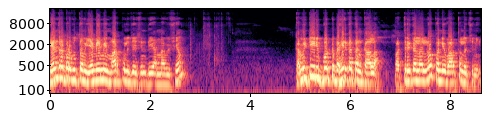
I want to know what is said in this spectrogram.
కేంద్ర ప్రభుత్వం ఏమేమి మార్పులు చేసింది అన్న విషయం. కమిటీ రిపోర్టు బహిర్గతం కాల పత్రికలలో కొన్ని వార్తలు వచ్చినాయి.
